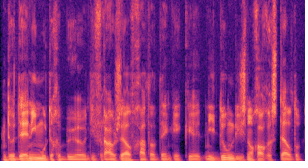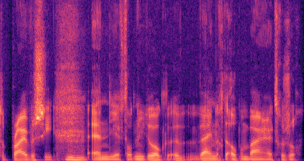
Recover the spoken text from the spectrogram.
door Danny moeten gebeuren. Die vrouw zelf gaat dat denk ik eh, niet doen. Die is nogal gesteld op de privacy. Mhm. En die heeft tot nu toe ook weinig de openbaarheid gezocht.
